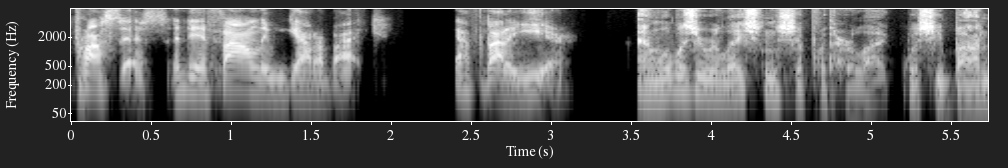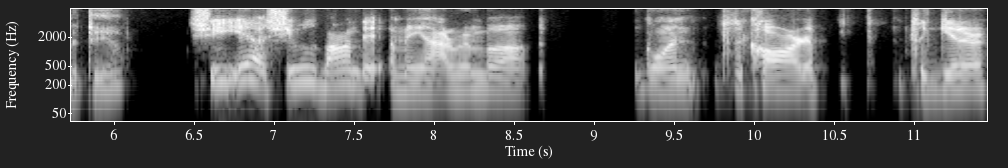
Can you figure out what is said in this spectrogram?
process. And then finally we got her back after about a year. And what was your relationship with her like? Was she bonded to you? She, yeah, she was bonded. I mean, I remember going to the car to, to get her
